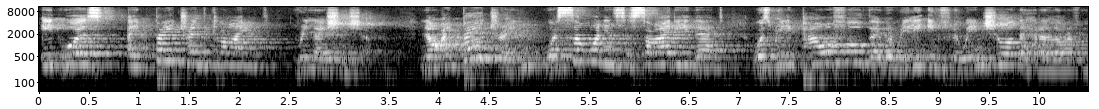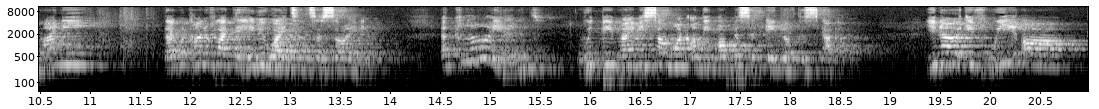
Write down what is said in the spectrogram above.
it was a patron client relationship. Now, a patron was someone in society that was really powerful, they were really influential, they had a lot of money, they were kind of like the heavyweights in society. A client would be maybe someone on the opposite end of the scale. You know, if we are,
